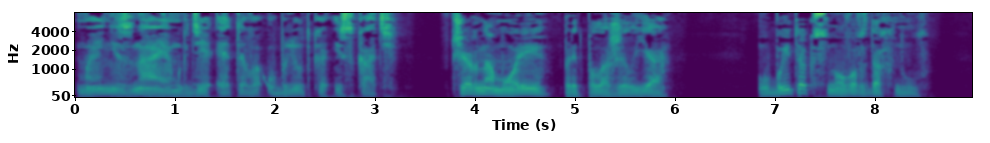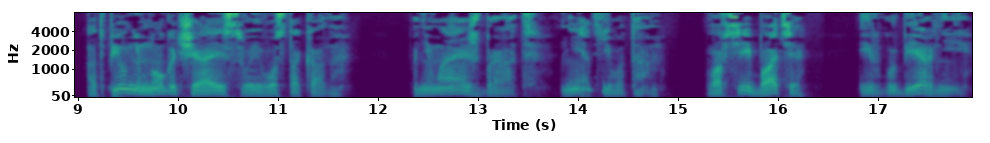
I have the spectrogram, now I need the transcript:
«Мы не знаем, где этого ублюдка искать». «В Черноморье», — предположил я. Убыток снова вздохнул. Отпил немного чая из своего стакана. «Понимаешь, брат, нет его там. Во всей бате и в губернии.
